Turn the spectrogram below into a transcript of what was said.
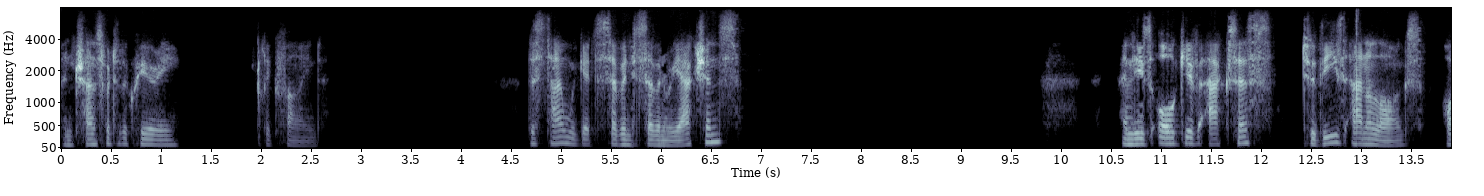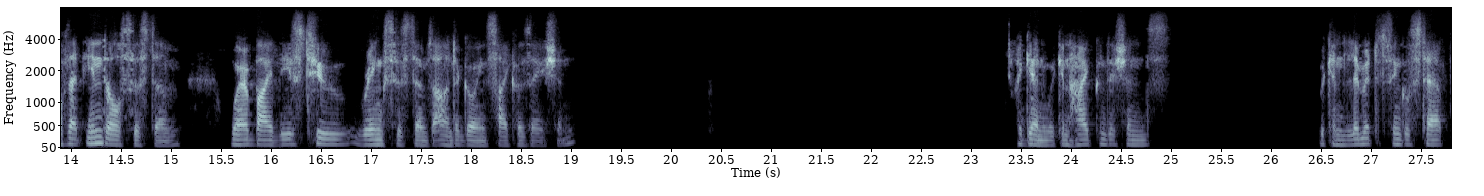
Then transfer to the query, click find. This time we get 77 reactions. And these all give access to these analogs of that indole system whereby these two ring systems are undergoing cyclization. Again, we can hide conditions. We can limit single step.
